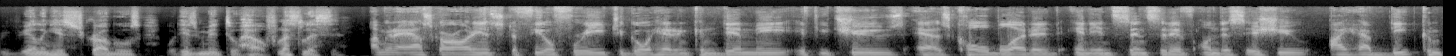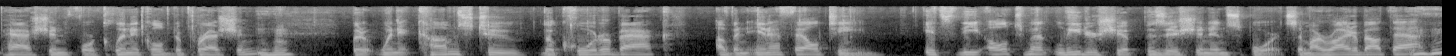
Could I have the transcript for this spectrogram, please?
revealing his struggles with his mental health. Let's listen. I'm going to ask our audience to feel free to go ahead and condemn me if you choose as cold blooded and insensitive on this issue. I have deep compassion for clinical depression. Mm-hmm. But when it comes to the quarterback of an NFL team, it's the ultimate leadership position in sports. Am I right about that? Mm-hmm.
